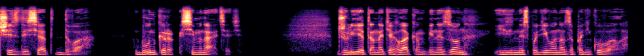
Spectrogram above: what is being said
62. Бункер 17. Джульєта натягла комбінезон і несподівано запанікувала.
